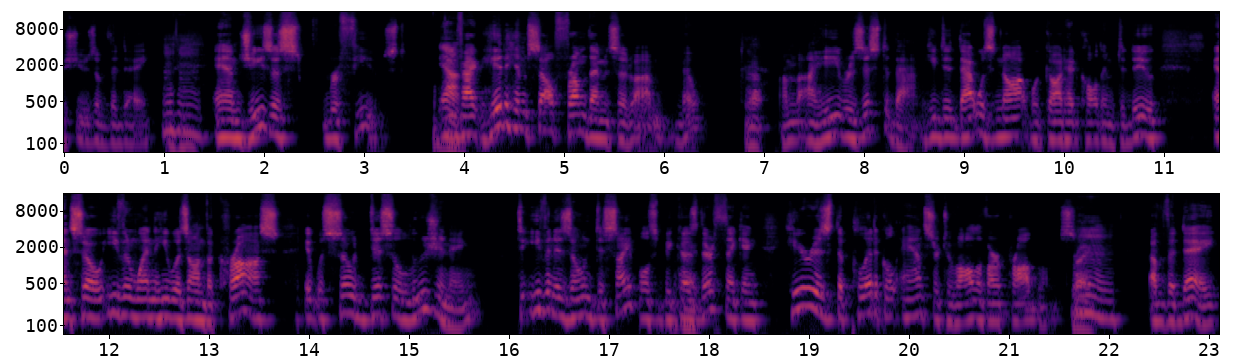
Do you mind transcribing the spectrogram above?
issues of the day Mm-hmm. and jesus refused Yeah. in fact hid himself from them and said um, no Yeah. um, I- he resisted that he did that was not what god had called him to do and so, even when he was on the cross, it was so disillusioning to even his own disciples because Right. they're thinking, here is the political answer to all of our problems Right. Mm-hmm. of the day.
